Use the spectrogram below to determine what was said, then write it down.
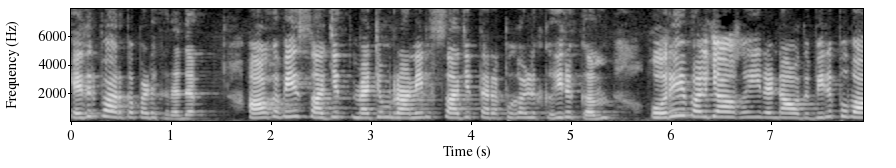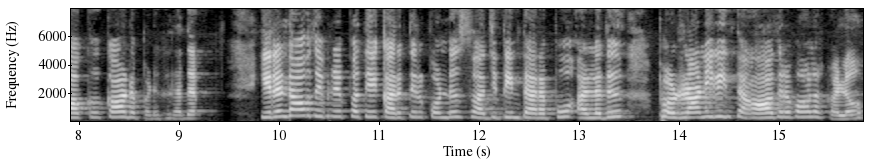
எதிர்பார்க்கப்படுகிறது. ஆகவே சஜித் மற்றும் ரணில் சஜித் தரப்புகளுக்கு இருக்கும் ஒரே வழியாக இரண்டாவது விருப்பு வாக்கு காணப்படுகிறது. இரண்டாவது விருப்பத்தை கருத்தில் கொண்டு சஜித்தின் தரப்போ அல்லது ரணிலின் த- ஆதரவாளர்களோ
